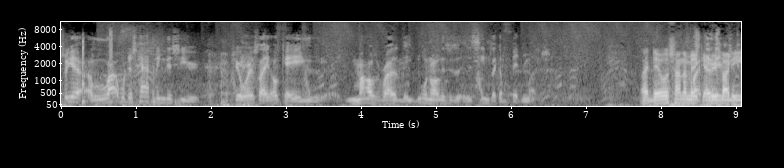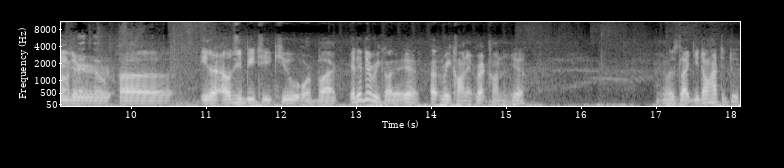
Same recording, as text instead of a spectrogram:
So yeah, a lot was just happening this year. Where it's like, okay, Miles Morales doing all this. Is, it seems like a bit much. Like they was trying to make everybody either uh either LGBTQ or black. Yeah, they did recon it. Yeah, uh, recon it, retcon it. Yeah. It was like you don't have to do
